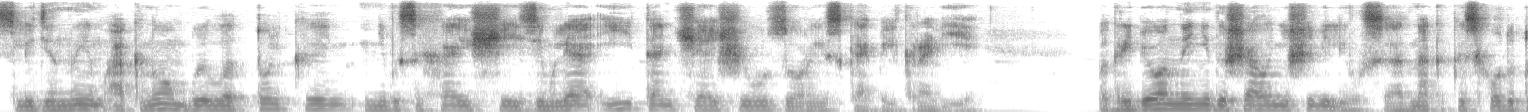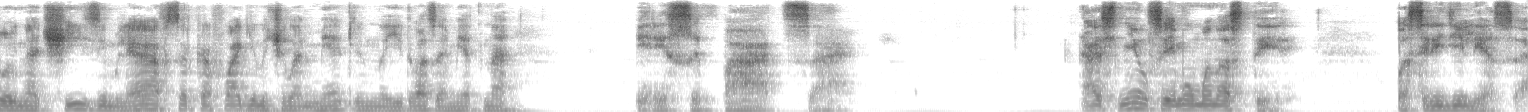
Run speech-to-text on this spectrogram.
с ледяным окном было только невысыхающая земля и тончайшие узоры из капель крови. Погребенный не дышал и не шевелился, однако к исходу той ночи земля в саркофаге начала медленно, едва заметно пересыпаться. А снился ему монастырь посреди леса,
